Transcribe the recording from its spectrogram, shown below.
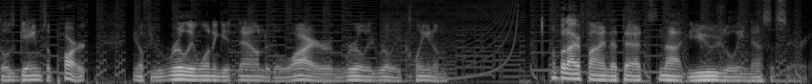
those games apart. You know, if you really want to get down to the wire and really, really clean them. But I find that that's not usually necessary.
